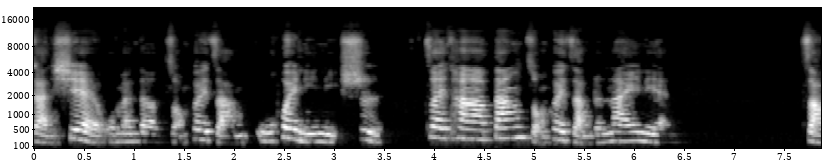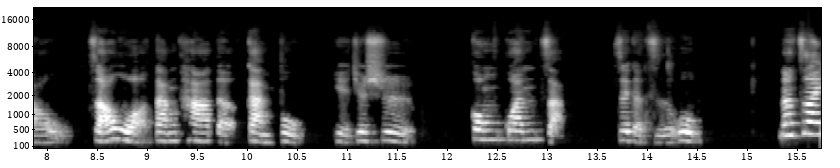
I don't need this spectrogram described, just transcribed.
感谢我们的总会长吴慧妮女士，在他当总会长的那一年，找找我当他的干部，也就是公关长这个职务。那在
